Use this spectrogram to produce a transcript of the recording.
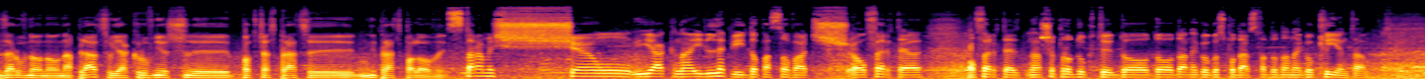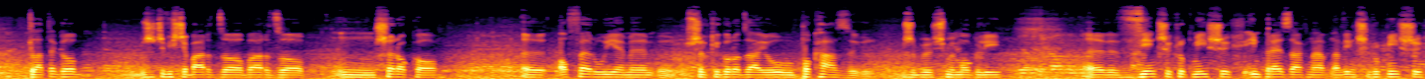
zarówno no, na placu, jak również podczas pracy, prac polowych? Staramy się jak najlepiej dopasować ofertę, ofertę nasze produkty do, do danego gospodarstwa, do danego klienta. Dlatego rzeczywiście bardzo, bardzo mm, szeroko e, oferujemy wszelkiego rodzaju pokazy, żebyśmy mogli e, w większych lub mniejszych imprezach, na, na, większych lub mniejszych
